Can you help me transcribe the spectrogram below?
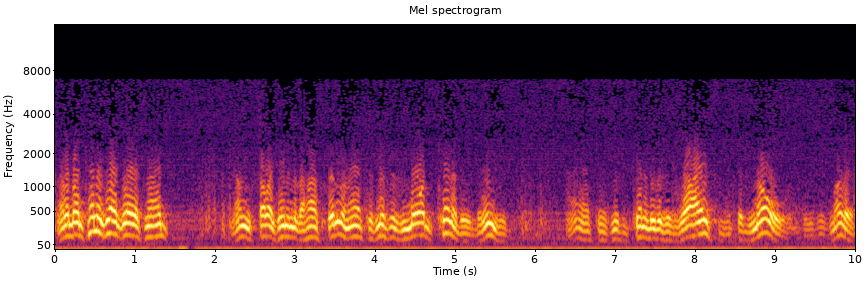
Well, about 10 o'clock last night, a young fellow came into the hospital and asked if Mrs. Maud Kennedy had been injured. I asked him if Mrs. Kennedy was his wife, and he said no, it was his mother.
